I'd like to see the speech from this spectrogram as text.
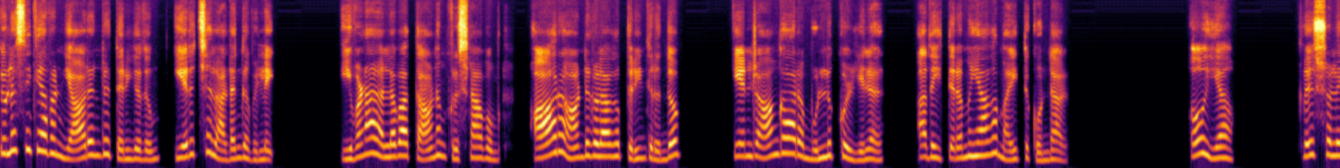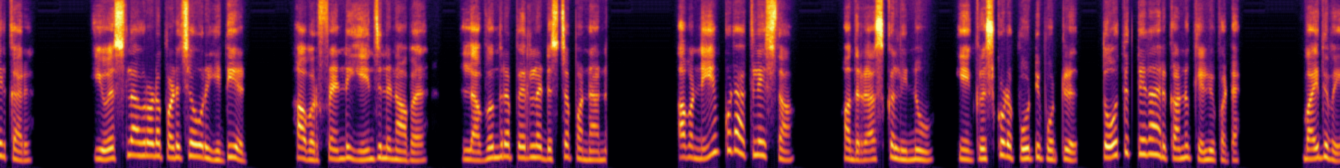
துளசிக்கு அவன் யாரென்று தெரிந்ததும் எரிச்சல் அடங்கவில்லை. இவனால் அல்லவா தானும் கிருஷ்ணாவும் ஆறு ஆண்டுகளாக பிரிந்திருந்தோம்? என்ற ஆங்காரம் உள்ளுக்குள் இழ அதை திறமையாக மறைத்துக் கொண்டாள். ஓ யா. கிறிஸ் சொல்லியிருக்காரு யுஎஸ்ல அவரோட படிச்ச ஒரு இடியட். அவர் ஃப்ரெண்டு ஏஞ்சலினாவ லவ்ங்கிற பேர்ல டிஸ்டர்ப் பண்ணான்னு. அவன் நேம் கூட அகிலேஷ் தான். அந்த ராஸ்கல் இன்னும் என் கிறிஸ் கூட போட்டி போட்டு தோத்துக்கிட்டே தான் இருக்கான்னு கேள்விப்பட்டேன். வைதவே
